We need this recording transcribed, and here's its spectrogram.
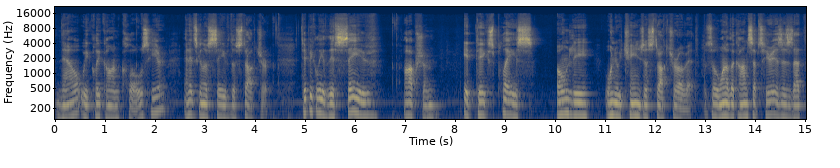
now we click on close here and it's going to save the structure. Typically this save option, it takes place only when we change the structure of it. So one of the concepts here is, is that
